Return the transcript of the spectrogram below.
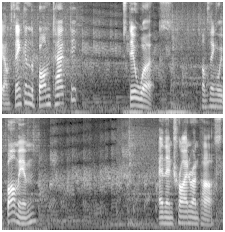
Yeah, I'm thinking the bomb tactic still works. Something we bomb him and then try and run past.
